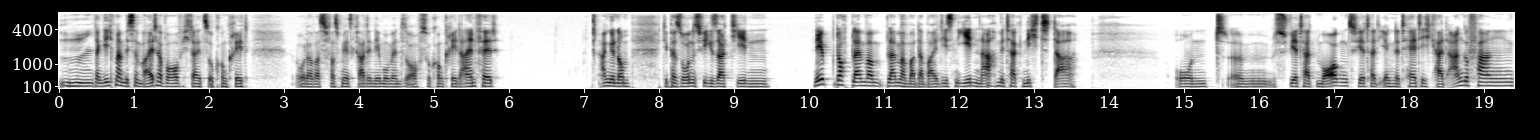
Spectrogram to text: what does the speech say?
Mhm. Dann gehe ich mal ein bisschen weiter, worauf ich da jetzt so konkret oder was, was mir jetzt gerade in dem Moment so auch so konkret einfällt. Angenommen, die Person ist wie gesagt jeden, nee, doch, bleiben wir, bleiben wir mal dabei, die ist jeden Nachmittag nicht da. Und ähm, es wird halt morgens, wird halt irgendeine Tätigkeit angefangen.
